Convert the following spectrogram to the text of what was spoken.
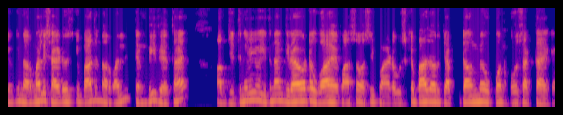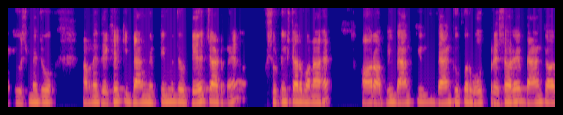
क्योंकि नॉर्मली साइड वेज के बाद नॉर्मली ट्रेंडी रहता है। अब जितने भी, इतना गिरावट हुआ है पाँच सौ अस्सी पॉइंट, उसके बाद और गैप डाउन में ओपन हो सकता है, क्योंकि उसमें जो हमने देखे कि बैंक निफ्टी में जो डे चार्ट में शूटिंग स्टार बना है, और अभी बैंक की बैंक के ऊपर बहुत प्रेशर है बैंक और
